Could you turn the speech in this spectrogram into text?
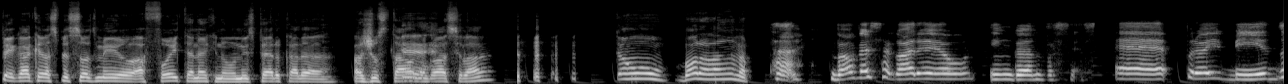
Pegar aquelas pessoas meio afoita, né? Que não, não espera o cara ajustar o É. negócio lá. Então, bora lá, Ana. Tá. Vamos ver se agora eu engano vocês. É proibido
